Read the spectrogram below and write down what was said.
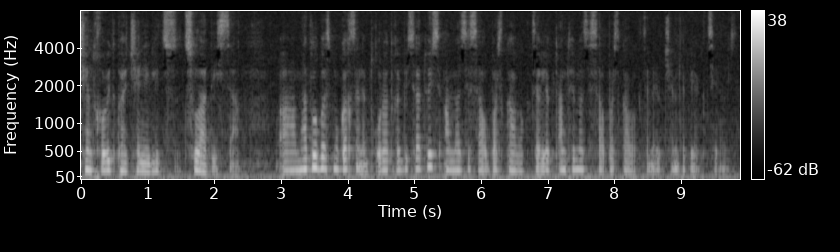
შემთხვევით გაჩენილი ცვლადისა. მადლობას მოგახსენებთ ყურადღებისათვის. ამაზე საუბარს გავაგრძელებთ ამ თემაზე საუბარს გავაგრძელებთ შემდეგ ლექციაზე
